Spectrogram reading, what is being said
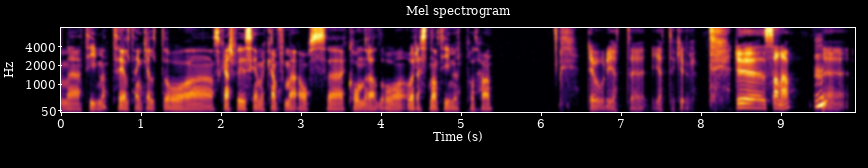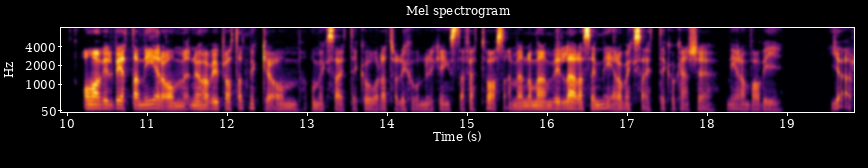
med teamet helt enkelt och eh, så kanske vi ser om vi kan få med oss eh, Konrad och, och resten av teamet på ett hörn. Det vore jätte, jättekul. Du Sanna, mm. eh, om man vill veta mer om, nu har vi pratat mycket om, om Excitec och våra traditioner kring stafettvasan, men om man vill lära sig mer om Excitec och kanske mer om vad vi gör,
